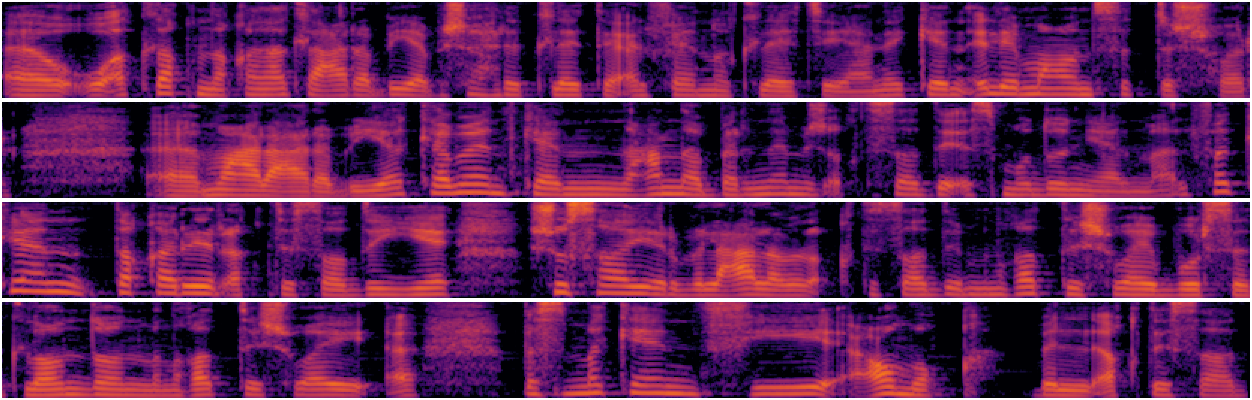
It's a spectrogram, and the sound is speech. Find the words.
آه، وأطلقنا قناة العربية بشهر 3 2003 يعني كان لي معهم ست أشهر آه، مع العربية. كمان كان عندنا برنامج اقتصادي اسمه دنيا المال فكان تقارير اقتصادية شو صاير بالعالم الاقتصادي بنغطي شوي بورصة لندن بنغطي شوي آه، بس ما كان في عمق بالاقتصاد.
